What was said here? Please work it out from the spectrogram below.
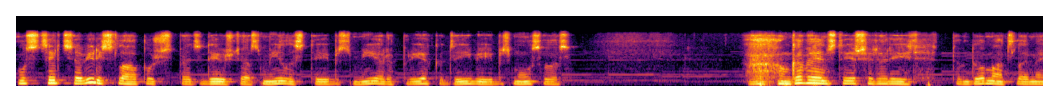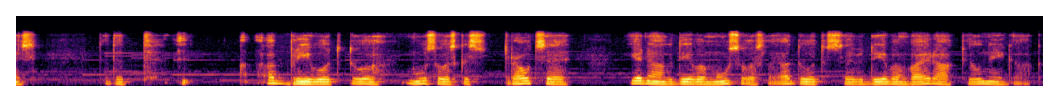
Mūsu sirds jau ir izslāpušas pēc dievišķās mīlestības, miera, prieka, dzīvības mūsos. Un gavēns tieši ir arī tam domāts, lai mēs tad atbrīvotu to mūsos, kas traucē ienāk Dievam mūsos, lai atdotu sevi Dievam vairāk, pilnīgāk.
